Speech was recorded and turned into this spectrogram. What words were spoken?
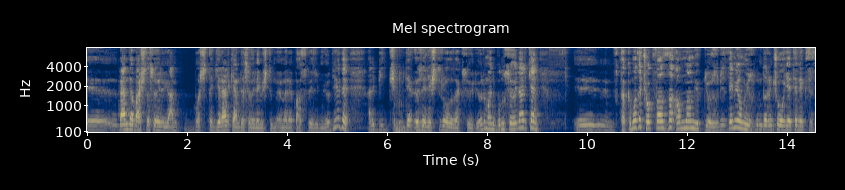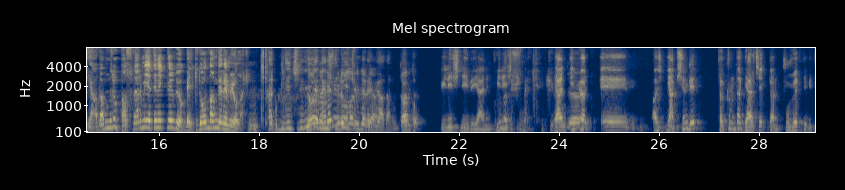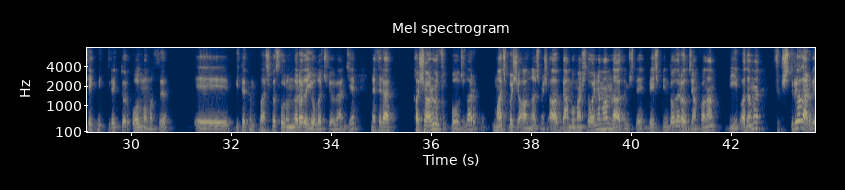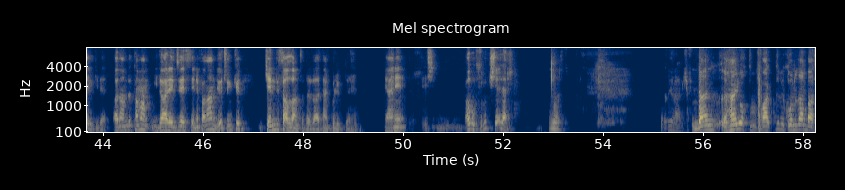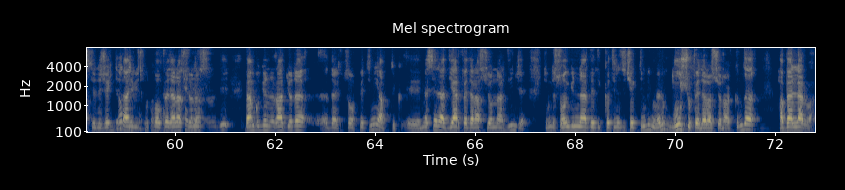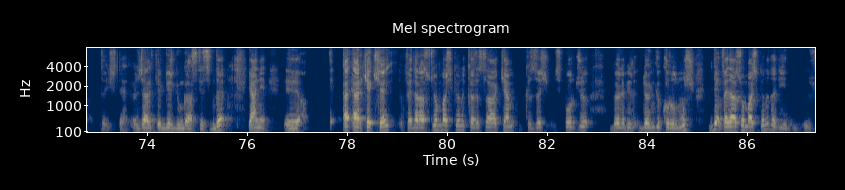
ben de başta söyle yani başta girerken de söylemiştim Ömer'e pas verilmiyor diye de hani bir şimdi de öz eleştiri olarak söylüyorum. Hani bunu söylerken e, takıma da çok fazla anlam yüklüyoruz. Biz demiyor muyuz bunların çoğu yeteneksiz? Ya adamların pas verme yetenekleri de yok. Belki de ondan veremiyorlar. Bilinçli değil de veremediği için veremiyor yani. adam. Tabii tabii bilinçliydi yani. Bilinçli. Yani bilmiyorum. E, yani şimdi takımda gerçekten kuvvetli bir teknik direktör olmaması e, bir takım başka sorunlara da yol açıyor bence. Mesela kaşarlı futbolcular maç başı anlaşmış. Abi ben bu maçta oynamam lazım işte 5000 dolar alacağım falan deyip adamı sıkıştırıyorlar belki de. Adam da tamam idare edeceğiz seni falan diyor. Çünkü kendi sallantıda zaten kulüpte. Yani abuk subuk şeyler. Evet. Ben ha yok farklı bir konudan bahsedecektim. Yok, hani biz Futbol. Federasyonu. Ben bugün radyoda da sohbetini yaptık. Ee, mesela diğer federasyonlar deyince şimdi son günlerde dikkatinizi çektim bilmiyorum. Wushu Federasyonu hakkında haberler vardı işte. Özellikle Bir Gün Gazetesi'nde. Yani e, e- erkek şey federasyon başkanı, karısı hakem, kızı sporcu böyle bir döngü kurulmuş. Bir de federasyon başkanı da değil.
